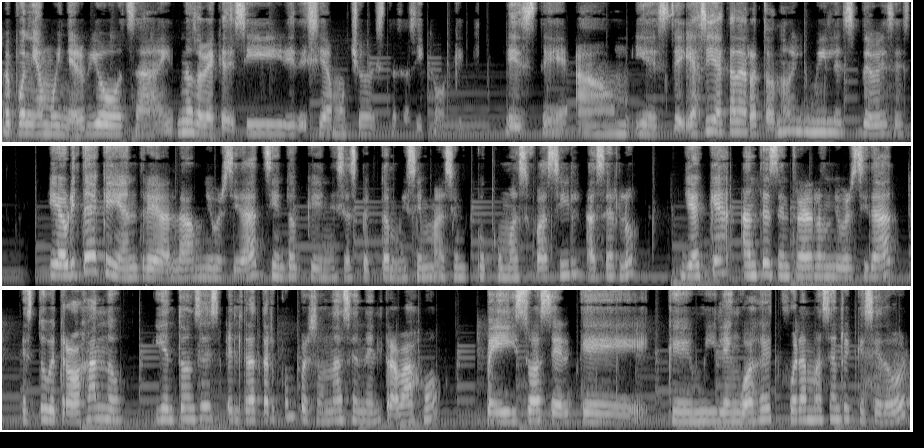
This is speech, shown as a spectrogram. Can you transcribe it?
Me ponía muy nerviosa y no sabía qué decir y decía mucho estas así como que este y este y así a cada rato no y miles de veces. Y ahorita que ya entré a la universidad siento que en ese aspecto a mí se me hace un poco más fácil hacerlo ya que antes de entrar a la universidad estuve trabajando y entonces el tratar con personas en el trabajo me hizo hacer que, que mi lenguaje fuera más enriquecedor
